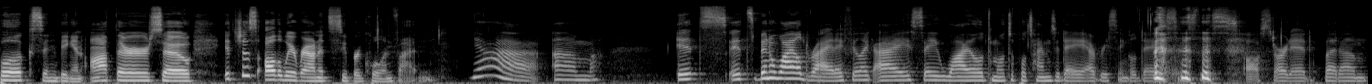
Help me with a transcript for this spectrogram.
books and being an author. So it's just all the way around. It's super cool and fun. Yeah. Um, It's it's been a wild ride. I feel like I say wild multiple times a day, every single day since this all started. But um,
